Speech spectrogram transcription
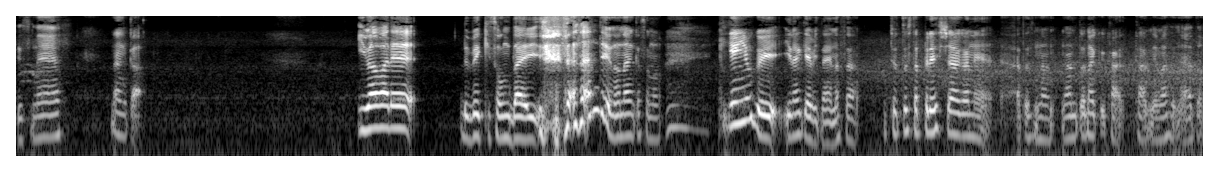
ですね。なんか祝われるべき存在。なんていうのなんかその機嫌よくいなきゃみたいなさちょっとしたプレッシャーがね私ななんとなく感じますね。あと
